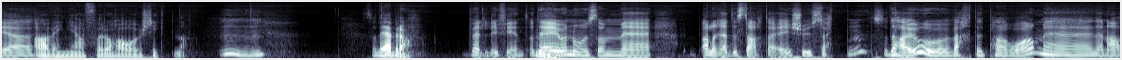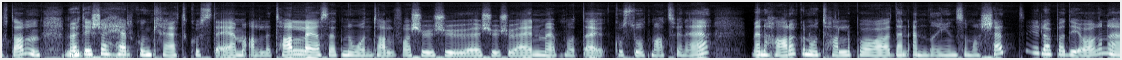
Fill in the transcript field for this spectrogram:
ja. avhengige av for å ha oversikten. Da. Mm. Så det er bra. Veldig fint. Og det er jo noe som eh, allerede starta i 2017, så det har jo vært et par år med denne avtalen. Nå vet jeg ikke helt konkret hvordan det er med alle tall. Jeg har sett noen tall fra 2020-2021 med på en måte hvor stort matsvinnet er. Men har dere noen tall på den endringen som har skjedd i løpet av de årene?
